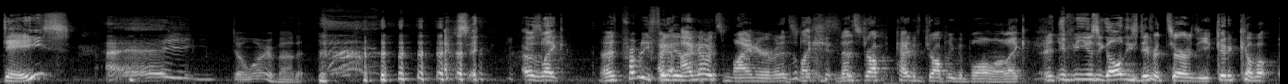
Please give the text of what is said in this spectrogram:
days? Uh, don't worry about it. I was like, I probably I, figured. I know it's minor, but it's like that's drop kind of dropping the ball. Like It's- you've been using all these different terms, you could have come up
